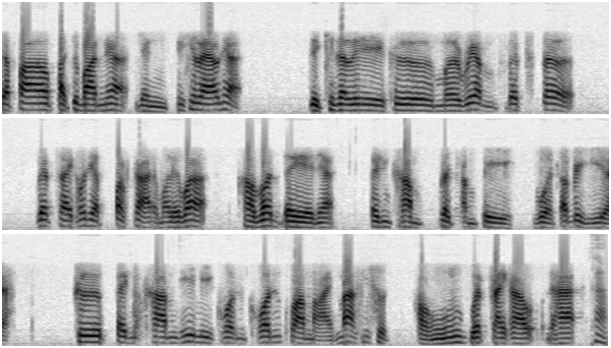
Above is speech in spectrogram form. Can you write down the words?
แต่ปัจจุบันเนี่ย อย่างปีที่แล้วเนี่ย Dictionary คือ Merriam Webster เว็บไซต์เขาเนี่ยประกาศออกมาเลยว่าคำว่า day เนี่ย เป็นคำประจำปี Word of the Year คือเป็นคำที่มีคนค้นความหมายมากที่สุดของเว็บไซต์เขานะฮะค่ะ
